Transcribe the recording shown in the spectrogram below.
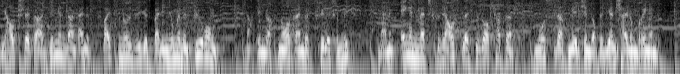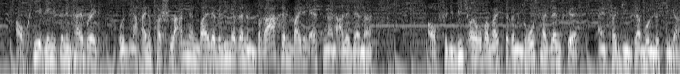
Die Hauptstädter gingen dank eines 2-0-Sieges bei den Jungen in Führung. Nachdem das nordrhein-westfälische Mixed in einem engen Match für den Ausgleich gesorgt hatte, musste das Mädchen doppelt die Entscheidung bringen. Auch hier ging es in den Tiebreak und nach einem verschlagenen Ball der Berlinerinnen brachen bei den Essenern alle Dämme. Auch für die Beach-Europameisterin Großner Glenske ein verdienter Bundessieger.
